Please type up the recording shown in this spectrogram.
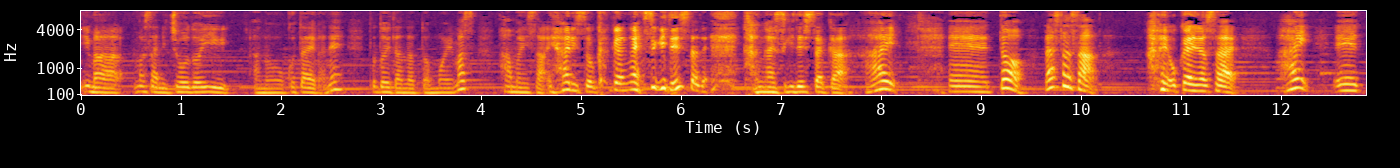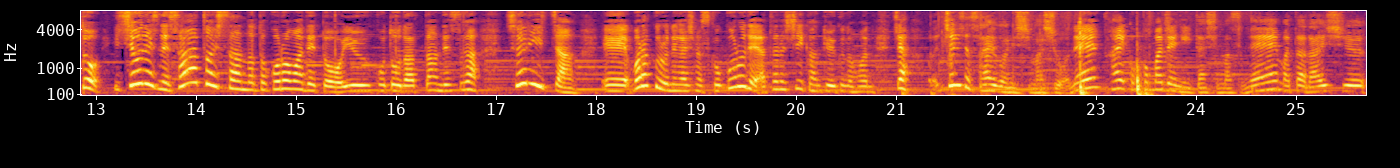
今、まさにちょうどいいあの、答えがね、届いたんだと思います。ハーモニーさん、やはりそうか、考えすぎでしたね。考えすぎでしたか。はい。えー、っと、ラスタさん。はい、お帰りなさい。はい。えっ、と、一応ですね、サートシさんのところまでということだったんですが、チュリーちゃん、えー、オラクルお願いします。心で新しい環境行くの方じゃあ、チュリーちゃん最後にしましょうね。はい、ここまでにいたしますね。また来週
